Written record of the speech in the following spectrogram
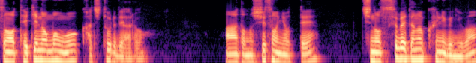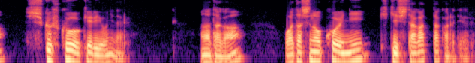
その敵の門を勝ち取るであろう。あなたの子孫によって地のすべての国々は祝福を受けるようになる。あなたが私の声に聞き従ったからである。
